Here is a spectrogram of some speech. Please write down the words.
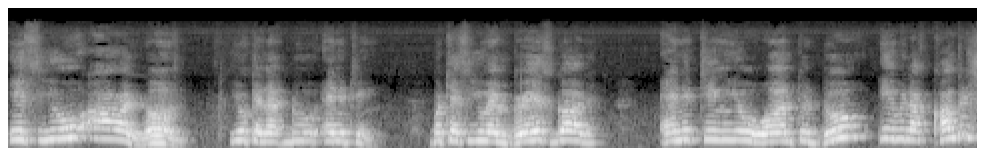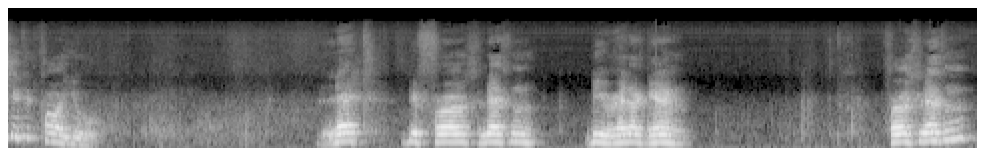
If you are alone, you cannot do anything. But if you embrace God, anything you want to do, He will accomplish it for you. Let the first lesson be read again. First lesson,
